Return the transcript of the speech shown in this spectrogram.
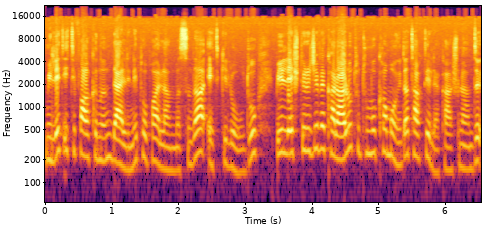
Millet İttifakı'nın derlenip toparlanmasında etkili oldu. Birleştirici ve kararlı tutumu kamuoyunda takdirle karşılandı.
